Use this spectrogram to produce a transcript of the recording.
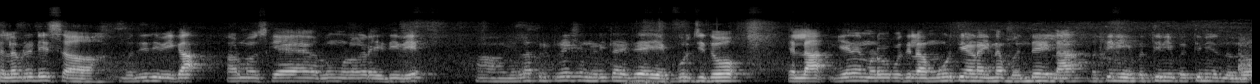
ಸೆಲೆಬ್ರಿಟೀಸ್ ಬಂದಿದ್ದೀವಿ. ಈಗ ಫಾರ್ಮ್ ಹೌಸ್ಗೆ ರೂಮ್ ಒಳಗಡೆ ಇದ್ದೀವಿ. ಎಲ್ಲ ಪ್ರಿಪ್ರೇಷನ್ ನಡೀತಾ ಇದೆ. ಎಗ್ ಬುರ್ಜಿದು ಎಲ್ಲ. ಏನೇನು ಮಾಡಬೇಕು ಗೊತ್ತಿಲ್ಲ. ಮೂರ್ತಿ ಅಣ್ಣ ಇನ್ನೂ ಬಂದೇ ಇಲ್ಲ. ಬತ್ತೀನಿ ಬತ್ತೀನಿ ಬತ್ತೀನಿ ಅಂದವರು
